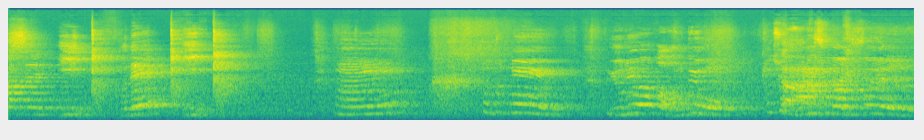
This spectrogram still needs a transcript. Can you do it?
법칙 플러스 2 분의 2. 음, 선생님, 유리화가 안 돼요. 계속 무리수가 있어요.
